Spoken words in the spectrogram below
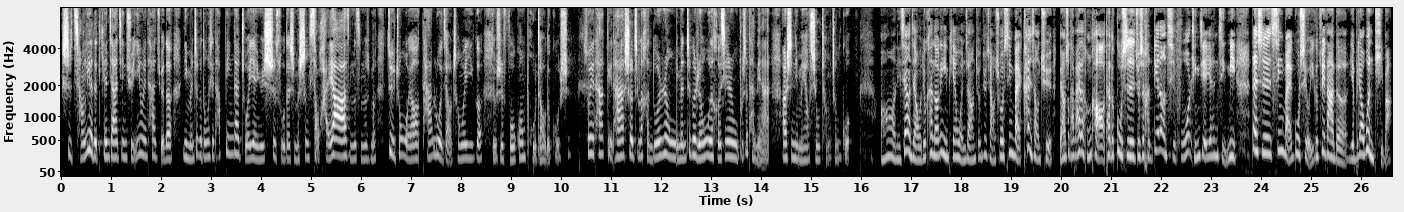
是强烈的添加进去，因为他觉得你们这个东西他不应该着眼于世俗的什么生小孩呀，什么什么什么，最终我要他落脚成为一个就是佛光普照的故事，所以他给他设置了很多任务。你们这个人物的核心任务不是谈恋爱，而是你们要修成正果。哦，你这样讲，我就看到另一篇文章，就就讲说新白看上去，比方说他拍的很好，他的故事就是很跌宕起伏，情节也很紧密。但是新白故事有一个最大的，也不叫问题吧，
